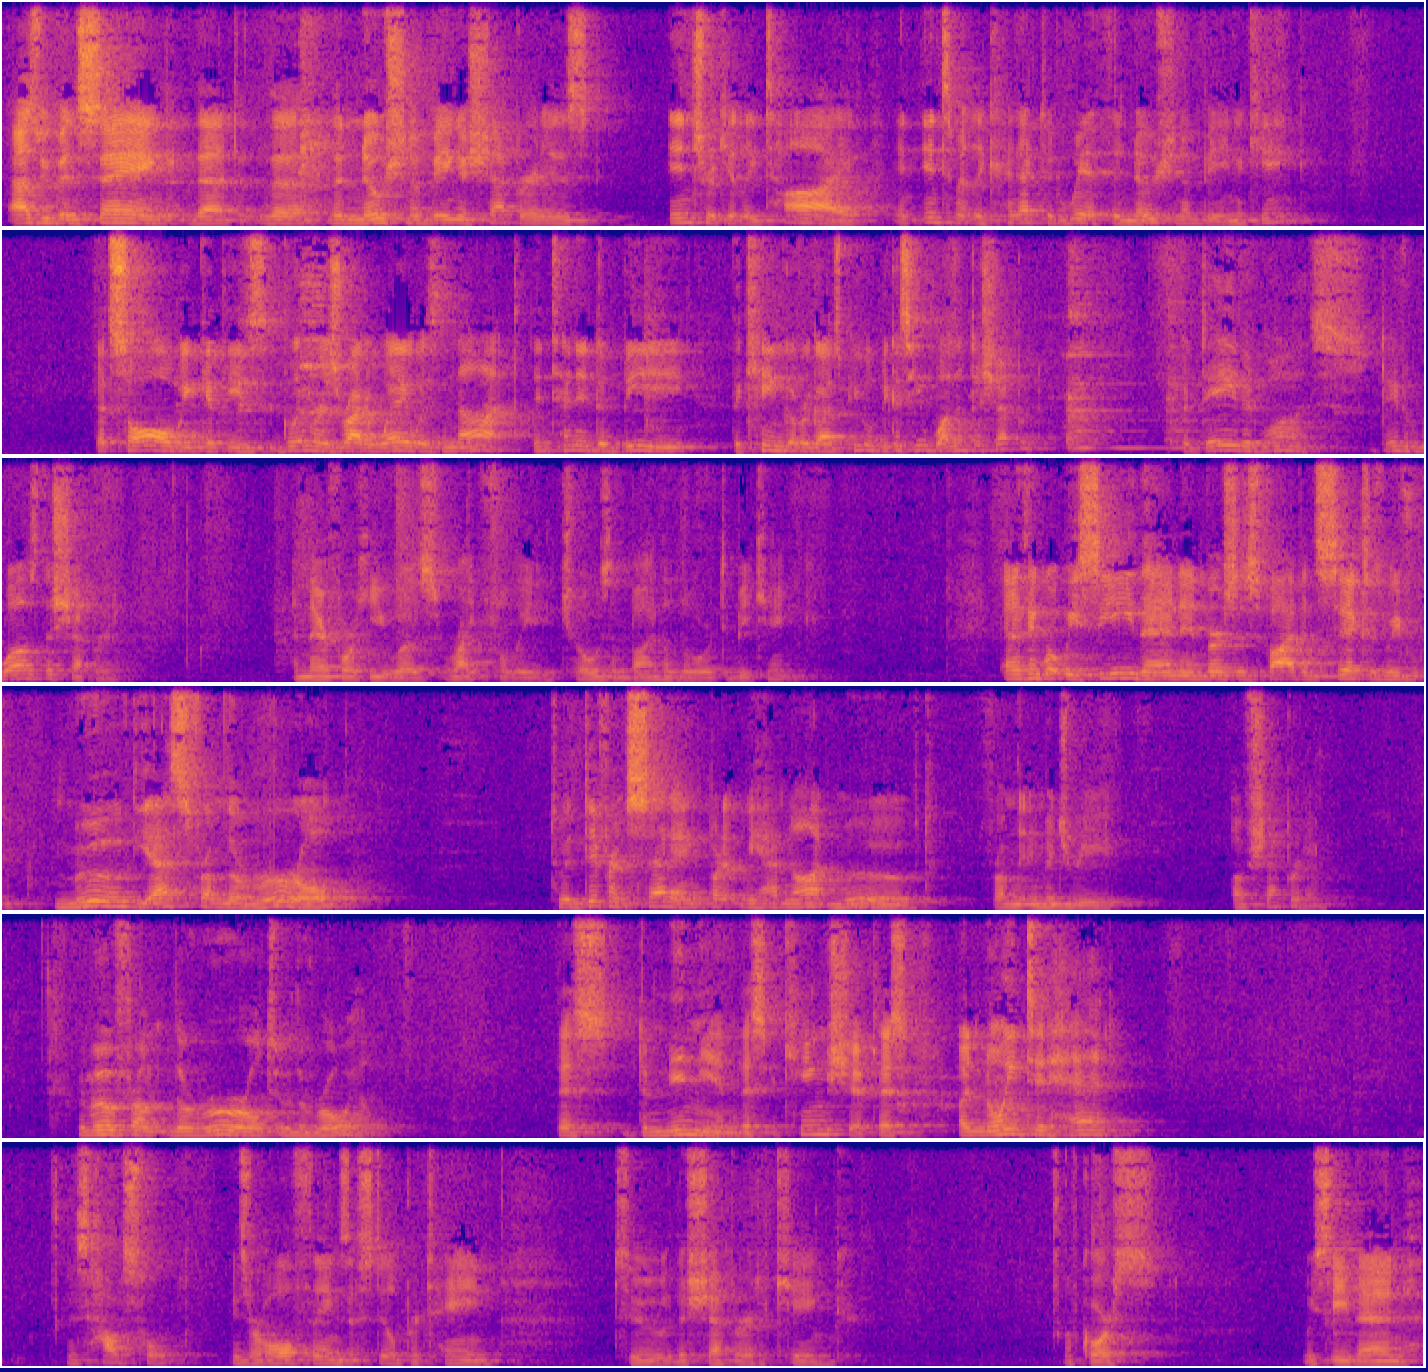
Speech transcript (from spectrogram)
As we've been saying, that the, the notion of being a shepherd is intricately tied and intimately connected with the notion of being a king. That Saul, we get these glimmers right away, was not intended to be the king over God's people because he wasn't a shepherd. But David was. David was the shepherd, and therefore he was rightfully chosen by the Lord to be king. And I think what we see then in verses 5 and 6 is we've moved, yes, from the rural to a different setting, but we have not moved from the imagery of shepherding. We move from the rural to the royal. This dominion, this kingship, this anointed head, this household. These are all things that still pertain to the shepherd king. Of course, we see then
